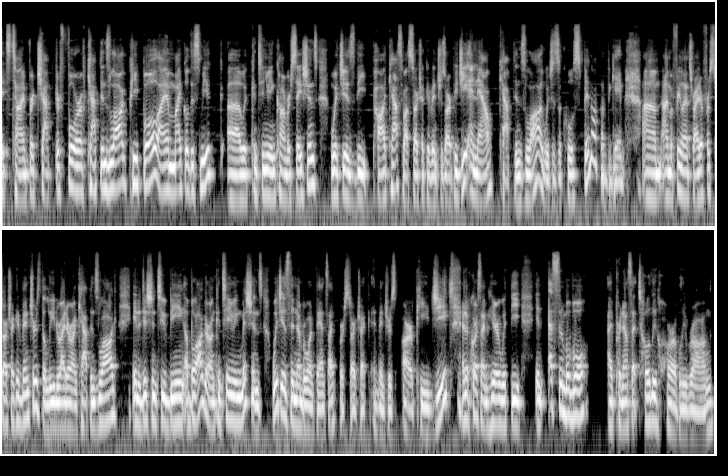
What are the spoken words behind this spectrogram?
It's time for chapter four of Captain's Log, people. I am Michael Dismuke uh, with Continuing Conversations, which is the podcast about Star Trek Adventures RPG, and now Captain's Log, which is a cool spin off of the game. Um, I'm a freelance writer for Star Trek Adventures, the lead writer on Captain's Log, in addition to being a blogger on Continuing Missions, which is the number one fan site for Star Trek Adventures RPG. And of course, I'm here with the inestimable, I pronounced that totally horribly wrong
